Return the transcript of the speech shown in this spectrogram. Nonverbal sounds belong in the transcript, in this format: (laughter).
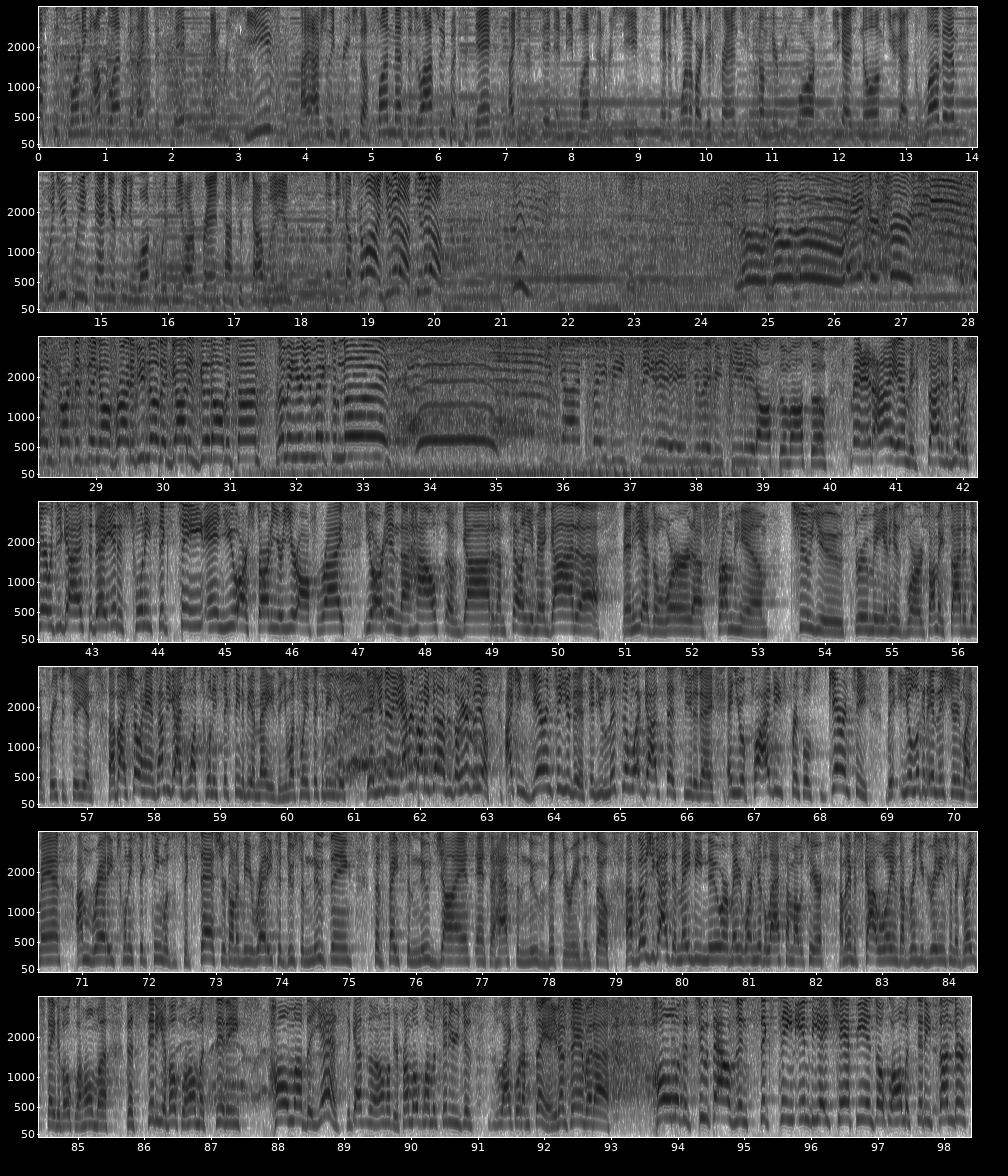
blessed this morning. I'm blessed because I get to sit and receive. I actually preached a fun message last week, but today I get to sit and be blessed and receive. And it's one of our good friends. He's come here before. You guys know him, you guys love him. Would you please stand to your feet and welcome with me our friend, Pastor Scott Williams, as he comes? Come on, give it up, give it up. Hello, hello, hello. Let's go ahead and start this thing off right. If you know that God is good all the time, let me hear you make some noise. You guys may be seated. You may be seated. Awesome, awesome. Man, I am excited to be able to share with you guys today. It is 2016 and you are starting your year off right. You are in the house of God. And I'm telling you, man, God, uh, man, He has a word uh, from Him to you through me and his word. So I'm excited to be able to preach it to you. And uh, by show of hands, how many of you guys want 2016 to be amazing? You want 2016 to be, to be yeah, you do. Everybody does. And so here's the deal. I can guarantee you this. If you listen to what God says to you today and you apply these principles, guarantee that you'll look at the end of this year and be like, man, I'm ready. 2016 was a success. You're going to be ready to do some new things, to face some new giants, and to have some new victories. And so uh, for those of you guys that may be new or maybe weren't here the last time I was here, uh, my name is Scott Williams. I bring you greetings from the great state of Oklahoma, the city of Oklahoma City, home of the, yes, guys, I don't know if you're from Oklahoma City or you just like what I'm saying, you know what I'm saying? But, uh, home of the 2016 NBA champions, Oklahoma City Thunder.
